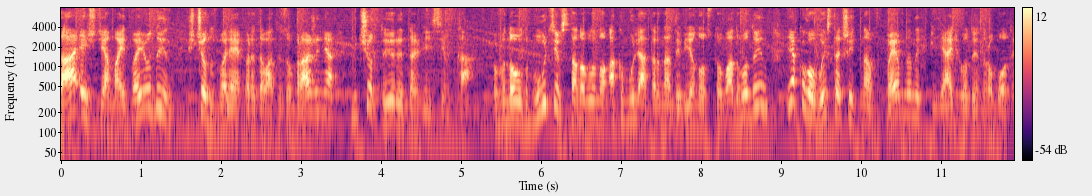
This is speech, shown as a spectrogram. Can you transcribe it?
Та HDMI 2.1, що дозволяє передавати зображення в 4 та 8К. В ноутбуці встановлено акумулятор на 90 Вт годин, якого вистачить на впевнених 5 годин роботи.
